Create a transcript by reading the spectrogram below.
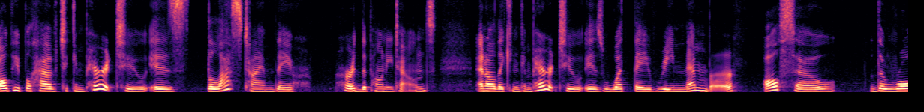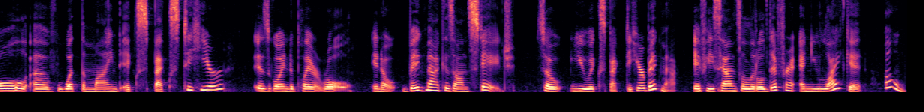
all people have to compare it to is the last time they heard the Ponytones, and all they can compare it to is what they remember. Also, the role of what the mind expects to hear is going to play a role. You know, Big Mac is on stage, so you expect to hear Big Mac. If he sounds a little different and you like it, oh,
